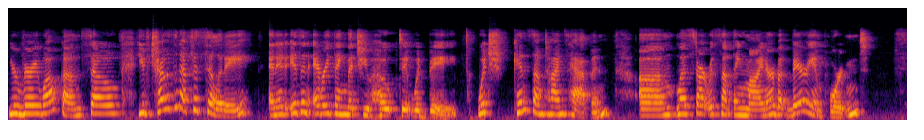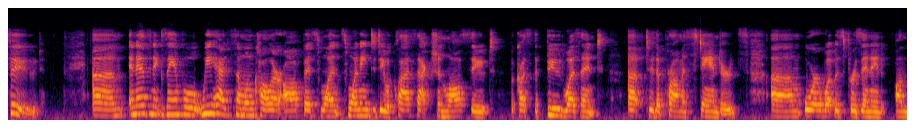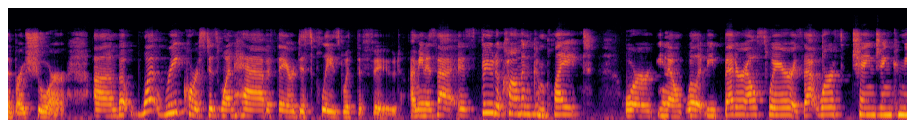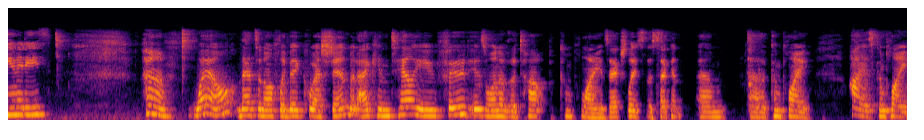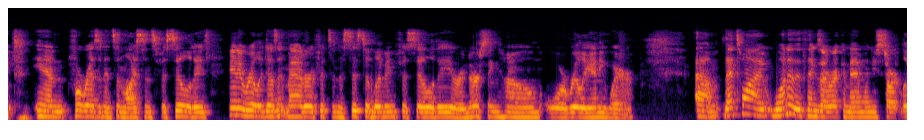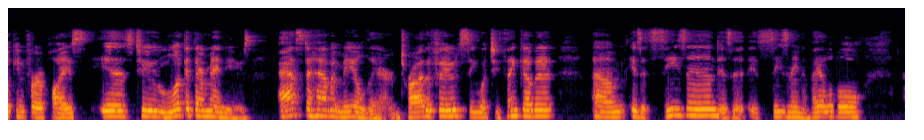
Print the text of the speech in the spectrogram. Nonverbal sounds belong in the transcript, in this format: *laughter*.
You're very welcome. So, you've chosen a facility and it isn't everything that you hoped it would be, which can sometimes happen. Um, let's start with something minor but very important food. Um, and as an example, we had someone call our office once wanting to do a class action lawsuit because the food wasn't up to the promised standards um, or what was presented on the brochure. Um, but what recourse does one have if they are displeased with the food? I mean, is that is food a common complaint? Or, you know, will it be better elsewhere? Is that worth changing communities? Huh. Well, that's an awfully big question, but I can tell you food is one of the top complaints. Actually, it's the second um, uh, complaint highest complaint in for residents in licensed facilities. And it really doesn't matter if it's an assisted living facility or a nursing home or really anywhere. Um, that's why one of the things I recommend when you start looking for a place is to look at their menus. Ask to have a meal there. Try the food, see what you think of it. Um, is it seasoned? Is it is seasoning available?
